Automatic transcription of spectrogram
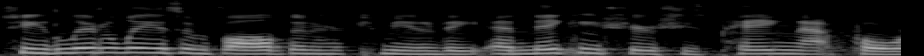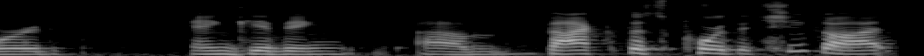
she literally is involved in her community and making sure she's paying that forward and giving um, back the support that she got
